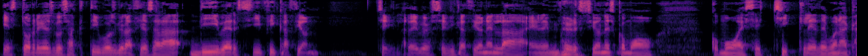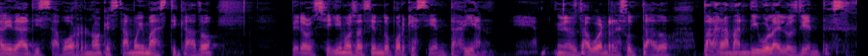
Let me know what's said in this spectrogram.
estos riesgos activos gracias a la diversificación. Sí, la diversificación en la, en inversión es como, como ese chicle de buena calidad y sabor, ¿no? Que está muy masticado, pero lo seguimos haciendo porque sienta bien y nos da buen resultado para la mandíbula y los dientes.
